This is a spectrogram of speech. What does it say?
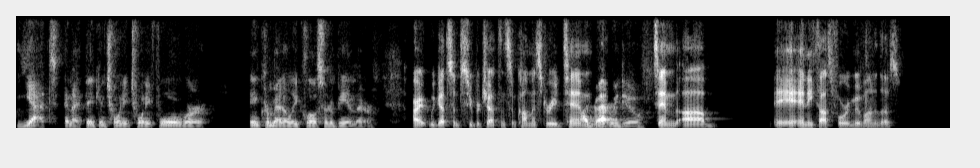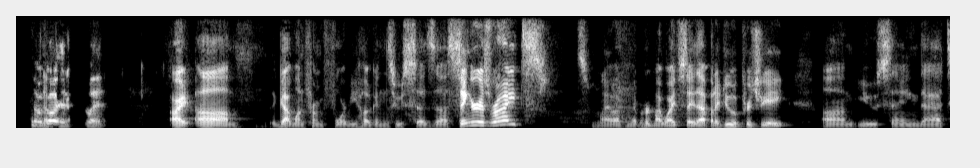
yet. And I think in 2024, we're incrementally closer to being there. All right, we got some super chats and some comments to read. Tim, I bet we do. Tim, um, a- any thoughts before we move on to those? No, no, go ahead. Go ahead. All right. Um, got one from Forby Huggins who says, uh, "Singer is right." My, I've never heard my wife say that, but I do appreciate um, you saying that.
